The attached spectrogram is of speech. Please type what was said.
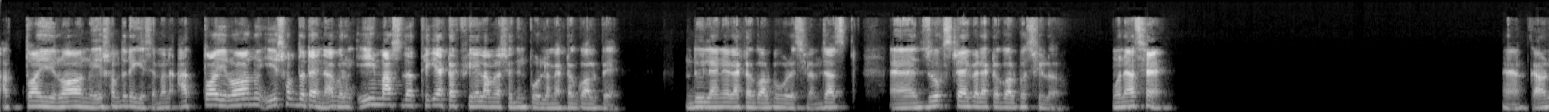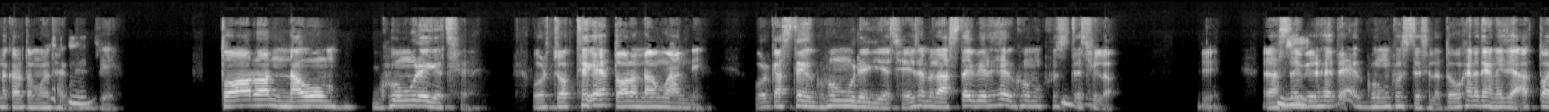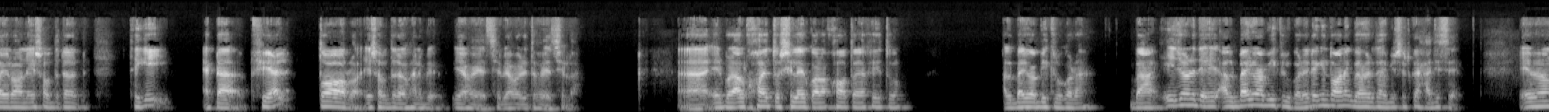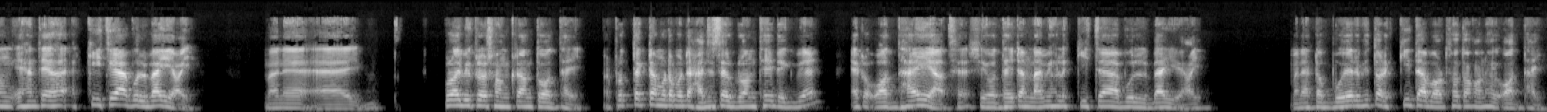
আত্মই রনু এই শব্দটা গেছে। মানে আত্মই রনু এই শব্দটাই না বরং এই মাসদার থেকে একটা ফেল আমরা সেদিন পড়লাম একটা গল্পে। দুই লাইনের একটা গল্প পড়েছিলাম। জাস্ট জোকস টাইপের একটা গল্প ছিল। মনে আছে? হ্যাঁ কারও না কারও তো মনে থাকবে। জি। তর নাউম ঘুম উড়ে গেছে। ওর চোখ থেকে তর নাউম আননি। ওর কাছ থেকে ঘুম উড়ে গিয়েছে। এই জন্য রাস্তায় বের হয়ে ঘুম খুঁজতেছিল। জি। জি। রাস্তায় বের হয়ে ঘুম খুঁজতেছিল। তো ওখানে দেখেন এই যে আত্ময়রন এই শব্দটা থেকেই একটা ফেয়াল তর এই শব্দটা ওখানে বে- ইয়ে হয়েছে ব্যবহৃত হয়েছিল। আহ এরপর আল খয়তো সেলাই করা খত তো আল বাইওয়া বিক্রি করা বা এই জন্য যে আল বাইওয়া বিক্রি করা এটা কিন্তু অনেক ব্যবহৃত হয় বিশেষ করে হাদিসে। এবং এখান থেকে হয় কিতাবুল বাইআই মানে এই ক্রয় বিক্রয় সংক্রান্ত অধ্যায়। আর প্রত্যেকটা মোটামুটি হাদিসের গ্রন্থেই দেখবেন একটা অধ্যায় আছে, সেই অধ্যায়টার নামই হলো কিতাবুল বাইআই মানে একটা বইয়ের ভিতর কিতাব অর্থ তখন হয় অধ্যায়।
